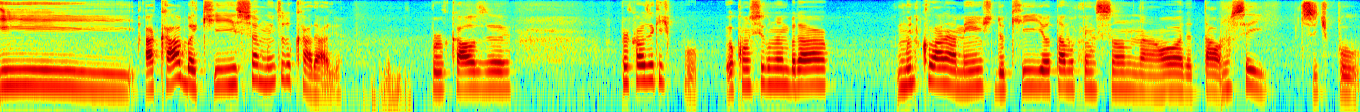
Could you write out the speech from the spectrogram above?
E acaba que isso é muito do caralho. Por causa por causa que tipo, eu consigo lembrar muito claramente do que eu tava pensando na hora, tal. Não sei se tipo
